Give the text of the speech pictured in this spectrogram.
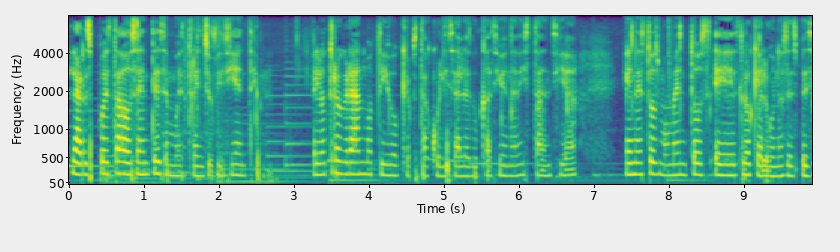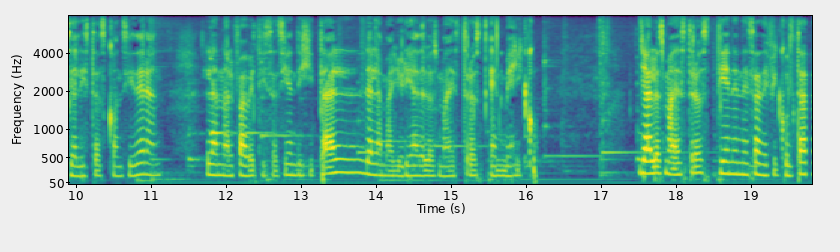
La respuesta docente se muestra insuficiente. El otro gran motivo que obstaculiza la educación a distancia en estos momentos es lo que algunos especialistas consideran la analfabetización digital de la mayoría de los maestros en México. Ya los maestros tienen esa dificultad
